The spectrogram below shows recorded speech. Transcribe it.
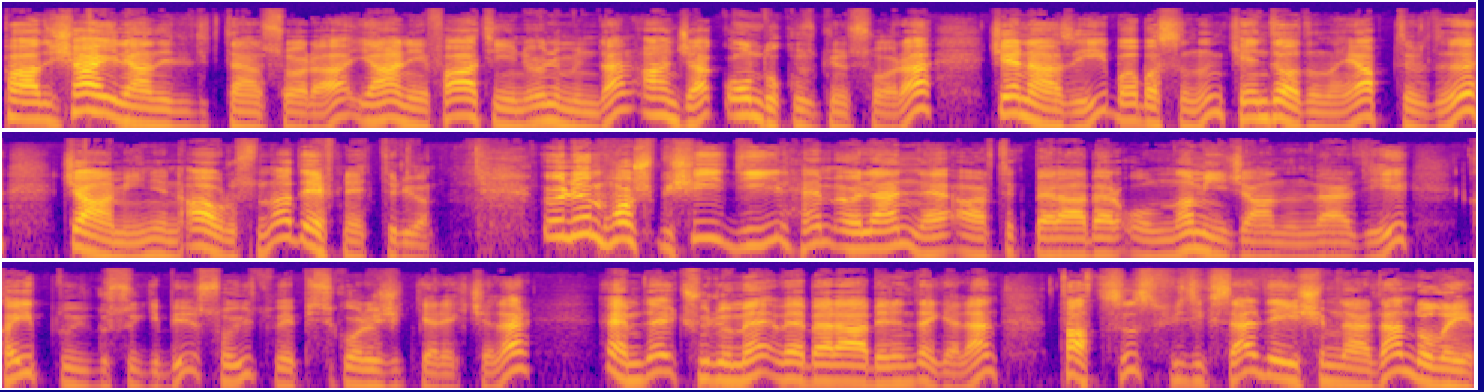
padişah ilan edildikten sonra yani Fatih'in ölümünden ancak 19 gün sonra cenazeyi babasının kendi adına yaptırdığı caminin avrusuna defnettiriyor. Ölüm hoş bir şey değil hem ölenle artık beraber olunamayacağının verdiği kayıp duygusu gibi soyut ve psikolojik gerekçeler hem de çürüme ve beraberinde gelen tatsız fiziksel değişimlerden dolayı.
